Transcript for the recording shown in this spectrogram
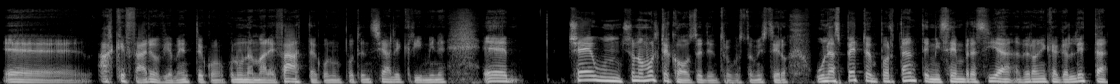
eh, ha a che fare ovviamente con, con, una malefatta, con un potenziale crimine. Eh, un, sono molte cose dentro questo mistero. Un aspetto importante mi sembra sia, Veronica Galletta,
